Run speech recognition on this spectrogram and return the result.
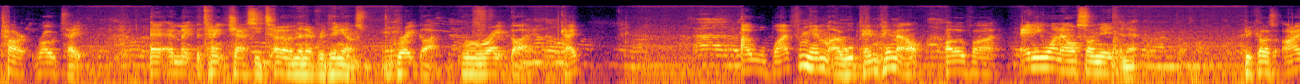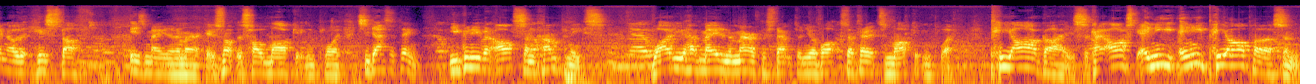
turret rotate a- and make the tank chassis turn and everything else. Great guy, great guy. Okay. I will buy from him. I will pimp him out over anyone else on the internet because I know that his stuff is made in America. It's not this whole marketing ploy. See, that's the thing. You can even ask some companies, why do you have made in America stamped on your box? They'll tell you it's a marketing ploy. PR guys, okay? Ask any any PR person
